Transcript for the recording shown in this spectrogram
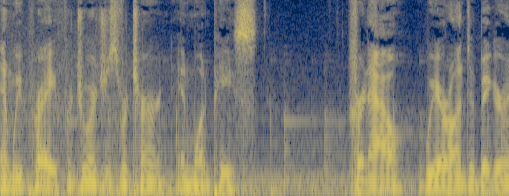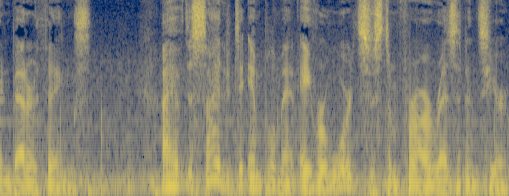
and we pray for George's return in one piece. For now, we are on to bigger and better things. I have decided to implement a reward system for our residents here.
